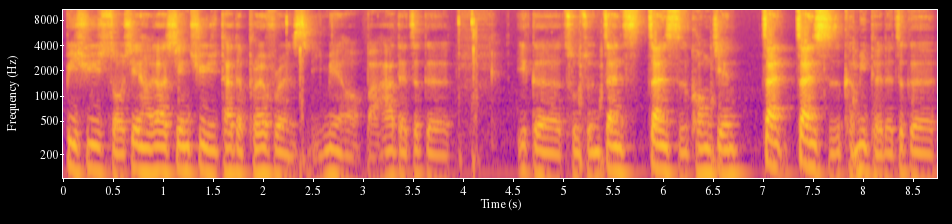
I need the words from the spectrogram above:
必须首先哈要先去它的 preference 里面哦，把它的这个一个储存暂暂时空间暂暂时 commit 的这个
